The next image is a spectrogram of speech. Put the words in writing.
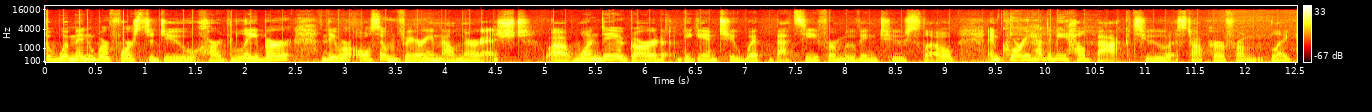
the women were forced to do hard labor. They were also very malnourished. Uh, one day, a guard began to whip Betsy for moving too slow, and Corrie had to be held back to stop her from like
